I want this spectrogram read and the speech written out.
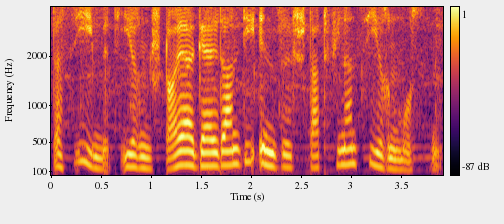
dass sie mit ihren Steuergeldern die Inselstadt finanzieren mussten.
